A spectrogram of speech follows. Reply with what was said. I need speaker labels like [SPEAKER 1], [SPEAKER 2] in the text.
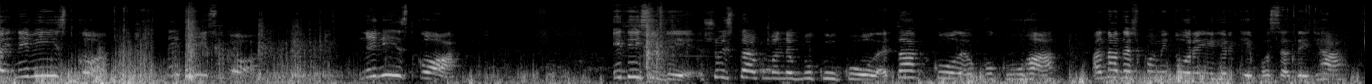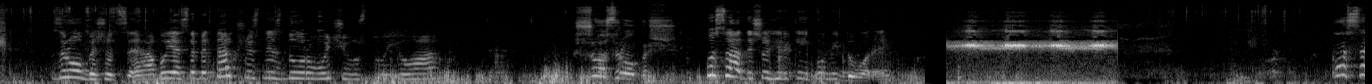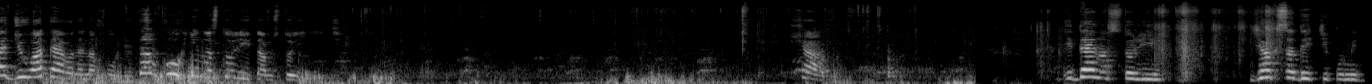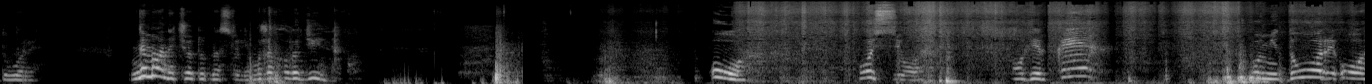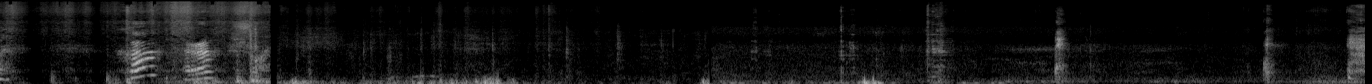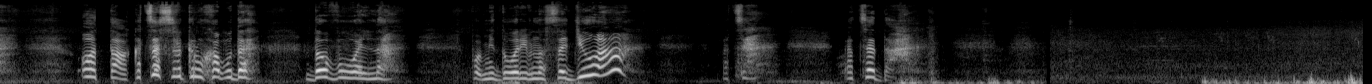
[SPEAKER 1] Ой, невістко! Невістко! Невістко! Іди сюди. Щось так у мене в боку коле. Так коле в боку, га. А треба ж помідори і гірки посадить, га. Зробиш оце, га, бо я себе так щось нездорово чувствую, га.
[SPEAKER 2] Що зробиш?
[SPEAKER 1] Посадиш огірки і помідори.
[SPEAKER 2] Посадю, а де вони знаходяться?
[SPEAKER 1] Там в кухні на столі там стоїть.
[SPEAKER 2] Щас. Іде на столі. Як садить ті помідори? Нема нічого тут на столі, може в холодильнику. О! Ось о. Огірки, помідори. О! Хорошо. Отак, а це свекруха буде довольна. Помідорів насадю, а? А це, а це да.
